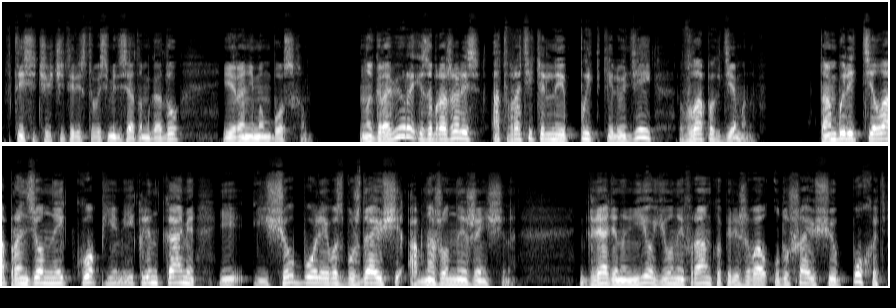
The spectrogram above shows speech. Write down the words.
в 1480 году Иеронимом Босхом. На гравюре изображались отвратительные пытки людей в лапах демонов. Там были тела, пронзенные копьями и клинками, и еще более возбуждающие обнаженная женщина. Глядя на нее, юный Франко переживал удушающую похоть,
